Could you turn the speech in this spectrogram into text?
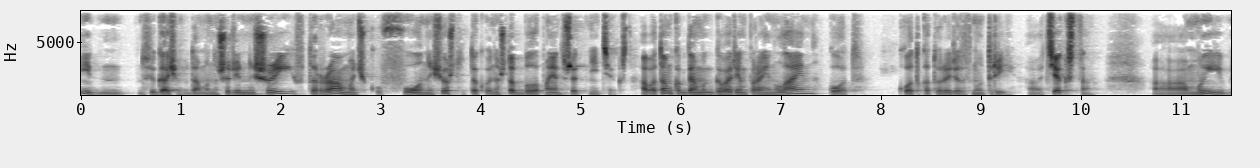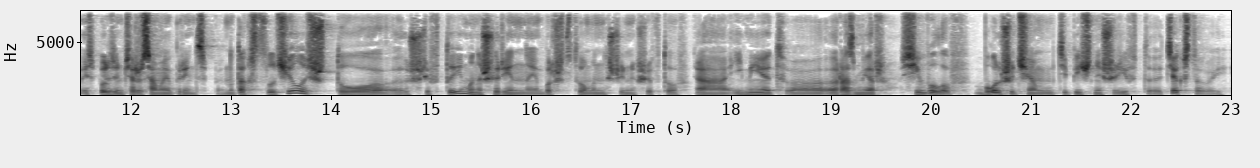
и фигачим туда моноширинный шрифт, рамочку, фон, еще что-то такое, ну, чтобы было понятно, что это не текст. А потом, когда мы говорим про inline код, код, который идет внутри а, текста, мы используем те же самые принципы. Но так случилось, что шрифты моноширинные, большинство моноширинных шрифтов а, имеют а, размер символов больше, чем типичный шрифт текстовый.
